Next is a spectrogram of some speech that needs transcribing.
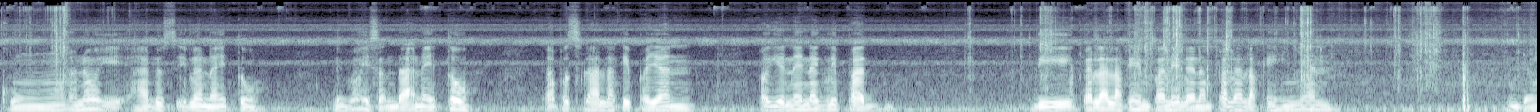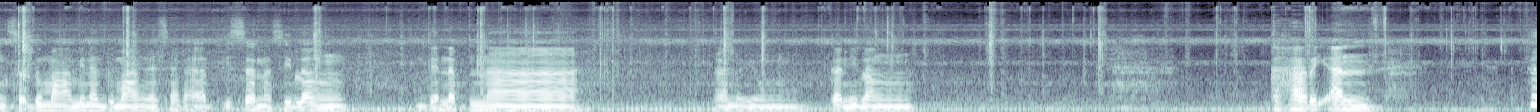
Kung ano, halos ilan na ito. Di ba? Isang daan na ito. Tapos lalaki pa yan. Pag yan ay naglipad, di palalakihin pa nila ng palalakihin yan. Hanggang sa dumami ng dumami na sila isa na silang ganap na ano yung kanilang kaharian.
